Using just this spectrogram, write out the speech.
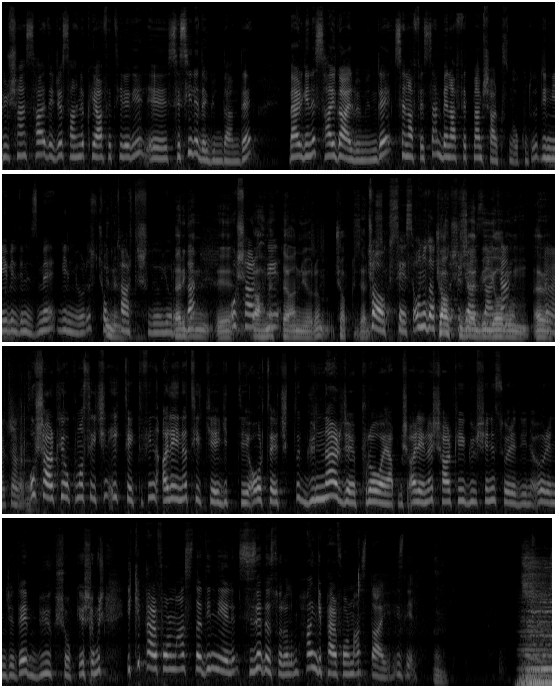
Gülşen sadece sahne kıyafetiyle değil e, sesiyle de gündemde. Bergen'e Saygı albümünde Sen Affetsen Ben Affetmem şarkısını okudu. Dinleyebildiniz mi bilmiyoruz. Çok Bilmiyorum. tartışılıyor yorumda. Bergen e, o şarkıyı rahmetle anıyorum. Çok güzel bir çok ses. ses. Onu da Çok konuşacağız güzel bir zaten. yorum. Evet. Evet, evet. O şarkıyı okuması için ilk teklifin Aleyna Tilki'ye gittiği ortaya çıktı. Günlerce prova yapmış Aleyna. Şarkıyı Gülşen'in söylediğini öğrenince de büyük şok yaşamış. İki performansı da dinleyelim. Size de soralım hangi performans daha iyi? İzleyelim. Zalim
